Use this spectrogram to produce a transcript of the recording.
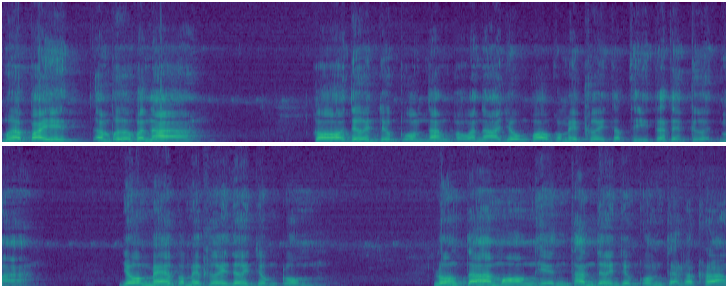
เมื่อไปอำเภอพนา ก็เดินจงกรมนั่งภาวนา โยมพ่อก็ไม่เคยสักทีตั้งแต่เกิดมา โยมแม่ก็ไม่เคยเดินจงกรม หลวงตามองเห็นท่านเดินจงกรมแต่ละครั้ง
